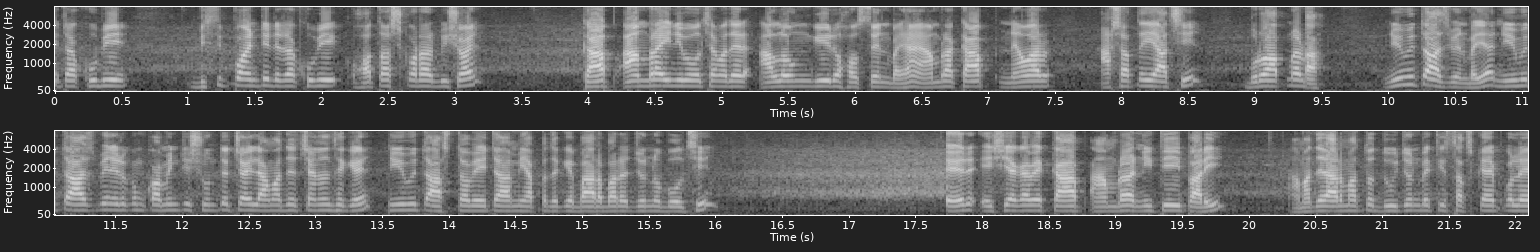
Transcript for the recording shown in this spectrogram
এটা খুবই ডিসঅ্যাপয়েন্টেড এটা খুবই হতাশ করার বিষয়। কাপ আমরাই নিবে বলছে আমাদের আলমগীর হোসেন ভাই। হ্যাঁ আমরা কাপ নেওয়ার আশাতেই আছি। বড় আপনারা নিয়মিত আসবেন ভাইয়া, নিয়মিত আসবেন, এরকম কমেন্টটি শুনতে চাইলে আমাদের চ্যানেল থেকে নিয়মিত আসতে হবে, এটা আমি আপনাদেরকে বারবারের জন্য বলছি। এর এশিয়া কাপে কাপ আমরা নিতেই পারি। আমাদের আর মাত্র দুইজন ব্যক্তি সাবস্ক্রাইব করলে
